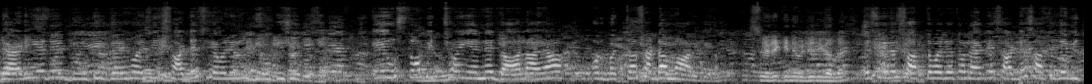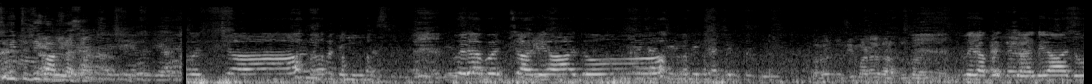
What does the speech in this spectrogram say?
ਡੈਡੀ ਇਹਦੇ ਡਿਊਟੀ ਗਏ ਹੋਏ ਸੀ 6:30 ਵਜੇ ਨੂੰ ਡਿਊਟੀ ਸ਼ੁਰੂ ਸੀ। ਇਹ ਉਸ ਤੋਂ ਪਿੱਛੋਂ ਹੀ ਇਹਨੇ ਦਾਲ ਆਇਆ ਔਰ ਬੱਚਾ ਸਾਡਾ ਮਾਰ ਗਿਆ। ਸਵੇਰੇ ਕਿੰਨੇ ਵਜੇ ਦੀ ਗੱਲ ਹੈ? ਇਹ ਸਵੇਰੇ 7 ਵਜੇ ਤੋਂ ਲੈ ਕੇ 7:30 ਦੇ ਵਿੱਚ ਵਿੱਚ ਦੀ ਗੱਲ ਹੈ। ਬੱਚਾ। ਮੇਰਾ ਬੱਚਾ ਲਿਆ ਦੋ। ਮੇਰਾ ਬੱਚਾ ਲਿਆ ਦੋ।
